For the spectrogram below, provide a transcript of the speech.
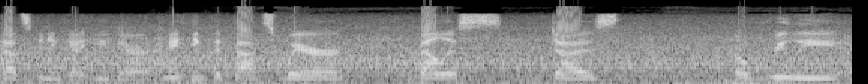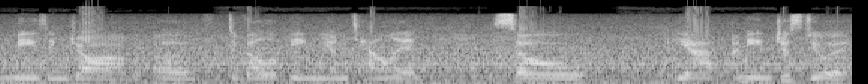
that's going to get you there and i think that that's where Bellus does a really amazing job of developing young talent. So, yeah, I mean, just do it.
